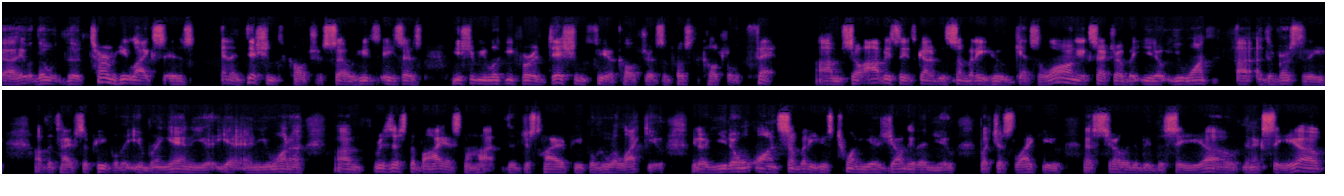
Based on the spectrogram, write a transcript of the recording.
uh, the the term he likes is in addition to culture. So he says you should be looking for additions to your culture as opposed to cultural fit. Um, so obviously, it's got to be somebody who gets along, etc. But you know, you want a, a, diversity of the types of people that you bring in, and you, you and you want to um, resist the bias to, to just hire people who are like you. You know, you don't want somebody who's 20 years younger than you, but just like you, necessarily to be the CEO, the next CEO.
